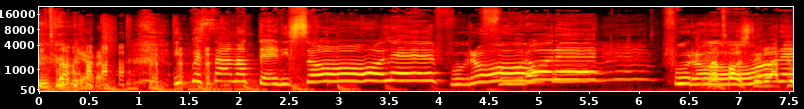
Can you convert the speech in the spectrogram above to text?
Infermiere. In questa notte di sole, furore. Ma posti là più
